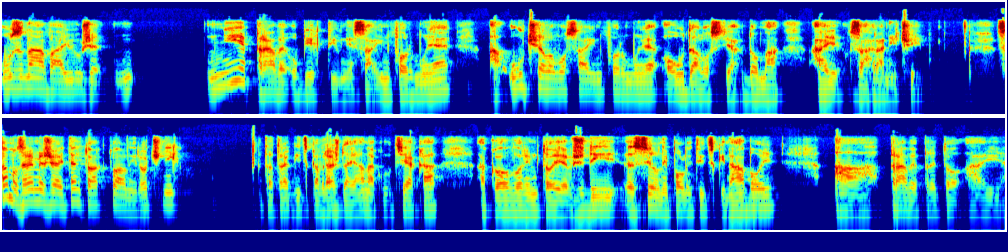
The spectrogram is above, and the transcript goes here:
uznávajú, že nie práve objektívne sa informuje a účelovo sa informuje o udalostiach doma aj v zahraničí. Samozrejme, že aj tento aktuálny ročník, tá tragická vražda Jana Kuciaka, ako hovorím, to je vždy silný politický náboj a práve preto aj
